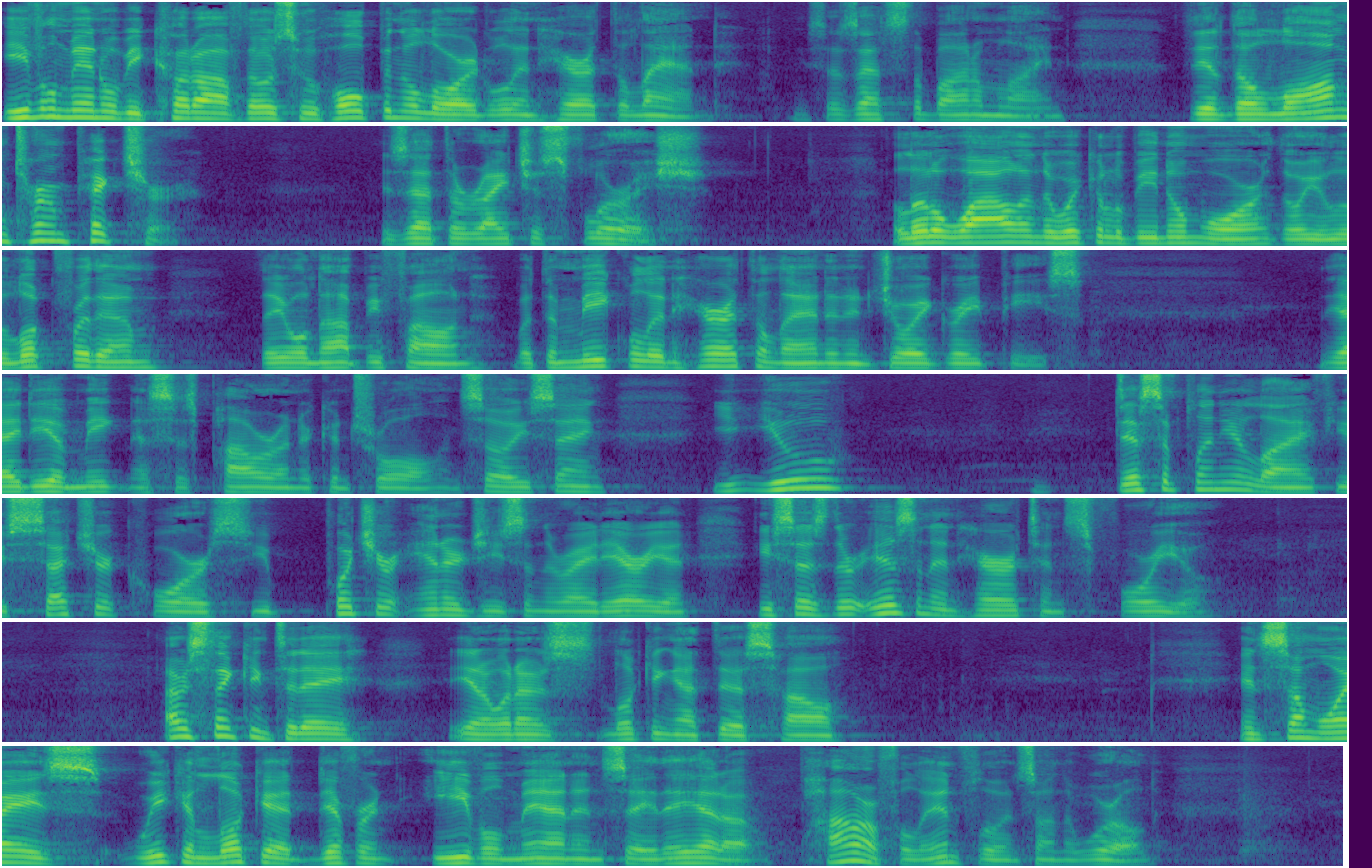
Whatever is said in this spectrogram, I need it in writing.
Evil men will be cut off. Those who hope in the Lord will inherit the land. He says that's the bottom line. The, the long term picture is that the righteous flourish. A little while and the wicked will be no more, though you look for them, they will not be found, but the meek will inherit the land and enjoy great peace. The idea of meekness is power under control. And so he's saying, you discipline your life, you set your course, you put your energies in the right area. He says there is an inheritance for you. I was thinking today, you know, when I was looking at this, how in some ways we can look at different evil men and say they had a powerful influence on the world.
